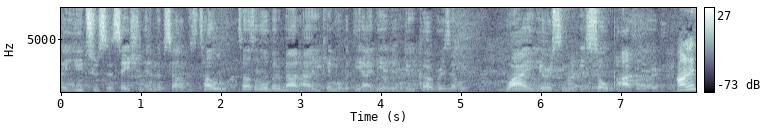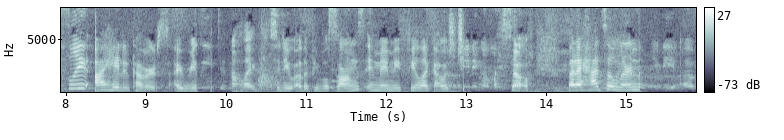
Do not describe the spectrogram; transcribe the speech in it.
a YouTube sensation in themselves. Tell tell us a little bit about how you came up with the idea to do covers and why yours seem to be so popular. Honestly, I hated covers. I really did not like to do other people's songs. It made me feel like I was cheating on myself. But I had to learn the beauty of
